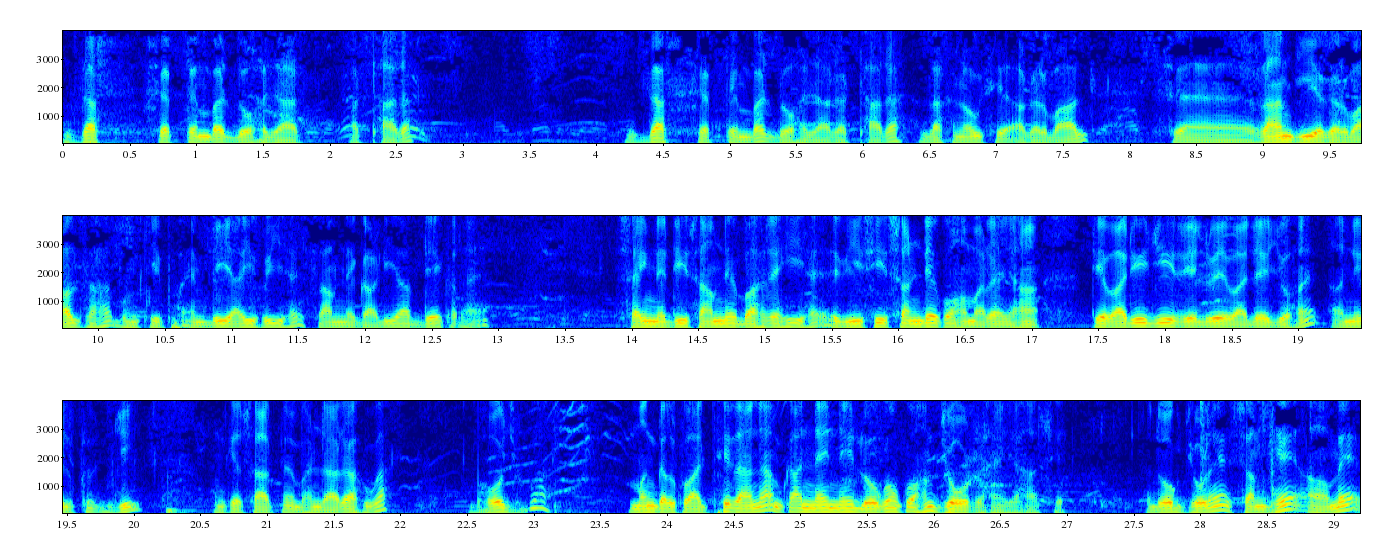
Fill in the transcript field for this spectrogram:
10 सितंबर 2018 10 सितंबर 2018 लखनऊ से अग्रवाल राम जी अग्रवाल साहब, उनकी फैमिली आई हुई है, सामने गाड़ी आप देख रहे हैं। सही नदी सामने बह रही है इसी संडे को हमारा यहाँ तिवारी जी, रेलवे वाले जो हैं, अनिल जी, उनके साथ में भंडारा हुआ, भोज हुआ। मंगल को आज फिर आना, हम कहा नए नए लोगों को हम जोड़ रहे हैं यहाँ से। लोग जुड़ें, समझें हमें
